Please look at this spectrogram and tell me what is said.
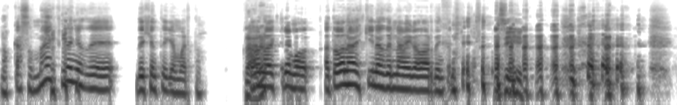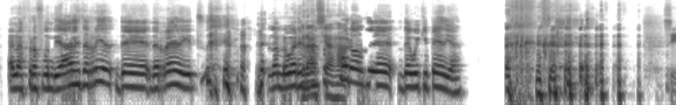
los casos más extraños de, de gente que ha muerto. Todos los Claro. extremos, a todas las esquinas del navegador de internet. Sí. a las profundidades de, Re- de- de Reddit, los lugares Gracias más a- oscuros de, de Wikipedia. Sí.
